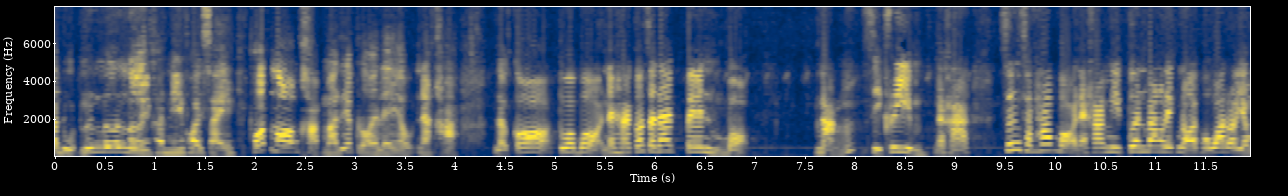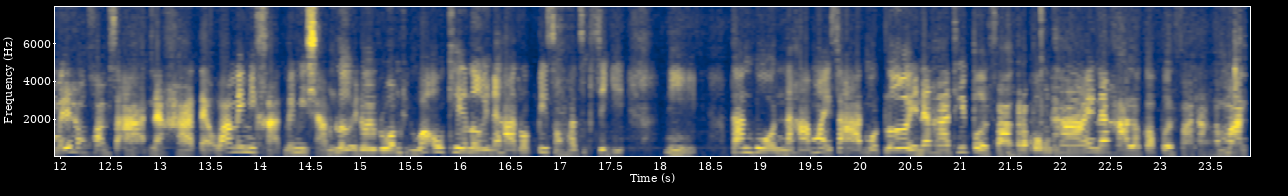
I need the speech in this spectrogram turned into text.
สะดุดลื่นๆเลยคันนี้พลอยใสทดลองขับมาเรียบร้อยแล้วนะคะ แล้วก็ตัวเบาะนะคะก็จะได้เป็นเบาะหนังสีครีมนะคะ ซึ่งสภาพเบาะนะคะ มีเปื้อนบ้างเล็กน้อยเพราะว่าเรายังไม่ได้ทำความสะอาดนะคะ แต่ว่าไม่มีขาดไม่มีช้ำเลย โดยรวมถือว่าโอเคเลยนะคะ รถปี 2014 นี่ด้านบนนะคะ ใหม่สะอาดหมดเลยนะคะ ที่เปิดฝากระโปรงท้ายนะคะ แล้วก็เปิดฝาถังน้ำมัน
